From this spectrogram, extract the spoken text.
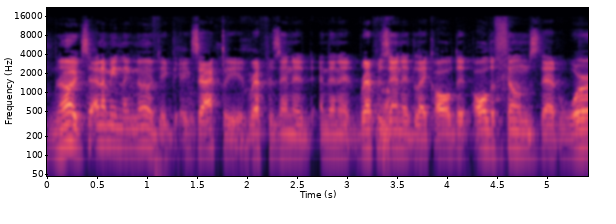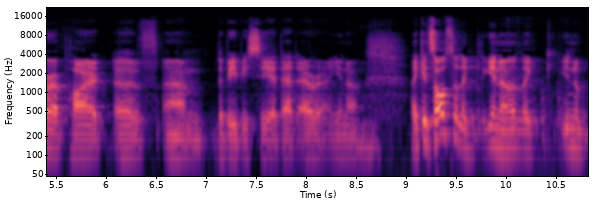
no, ex- and I mean, like, no, exactly. It represented, and then it represented like all the all the films that were a part of um, the BBC at that era. You know, like it's also like you know, like you know,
